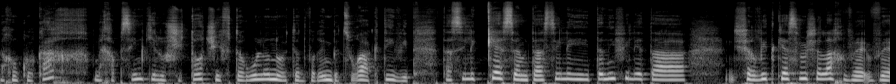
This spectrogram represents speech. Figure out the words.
אנחנו כל כך מחפשים כאילו שיטות שיפתרו לנו את הדברים בצורה אקטיבית. תעשי לי קסם, תעשי לי, תניפי לי את השרביט קסם שלך ו- ו-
